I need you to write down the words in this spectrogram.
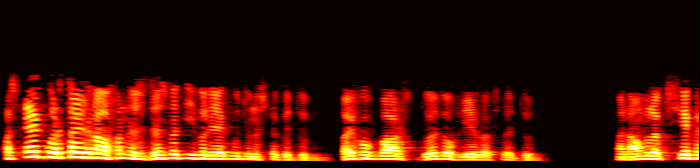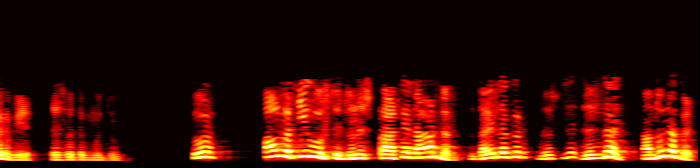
as ek oortuig daarvan is dis wat U wil hê ek moet doen, is ek dit doen. Buig of bars, dood of lewe ek sal dit doen. Maar dan wil ek seker weet dis wat ek moet doen. So, al wat U hoef te doen is praat net harder, duideliker. Dis dis dit. Dan doen ek dit.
